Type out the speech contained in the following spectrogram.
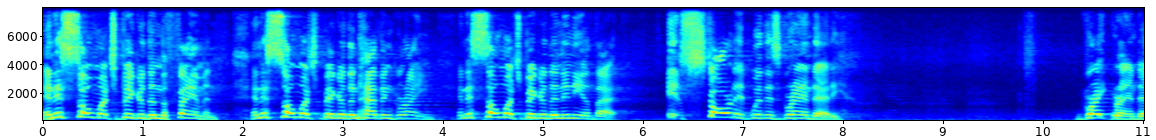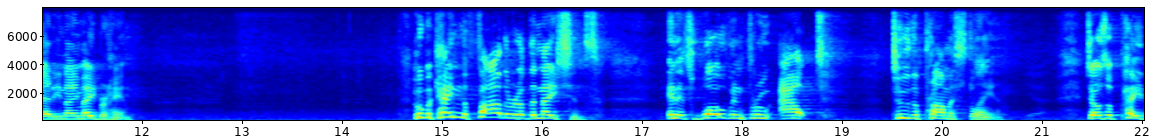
and it's so much bigger than the famine, and it's so much bigger than having grain, and it's so much bigger than any of that. It started with his granddaddy, great granddaddy named Abraham, who became the father of the nations, and it's woven throughout to the promised land. Joseph paid,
